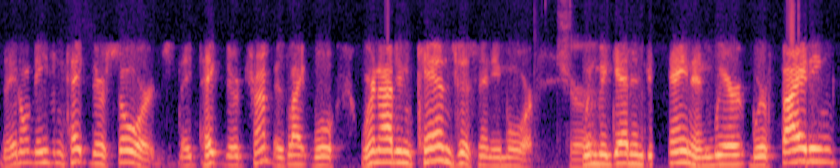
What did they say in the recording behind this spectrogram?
They don't even take their swords. They take their trumpets like, well, we're not in Kansas anymore. Sure. When we get into Canaan, we're we're fighting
